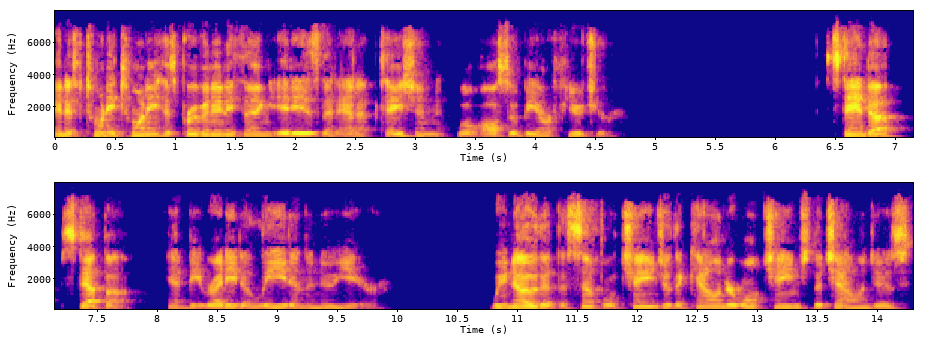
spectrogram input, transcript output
And if 2020 has proven anything, it is that adaptation will also be our future. Stand up, step up, and be ready to lead in the new year. We know that the simple change of the calendar won't change the challenges,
